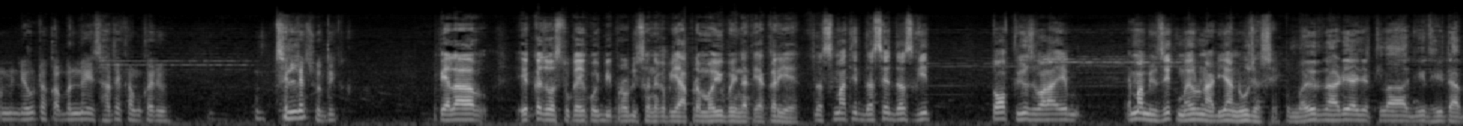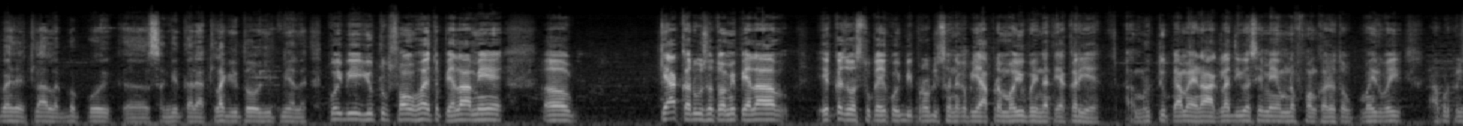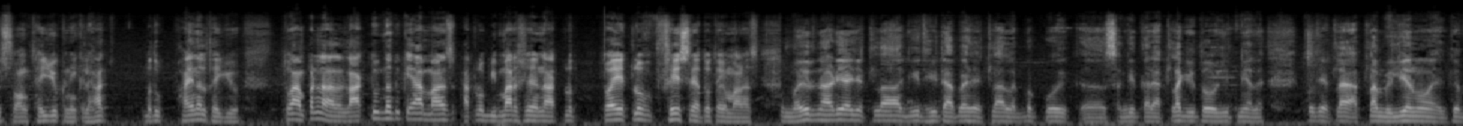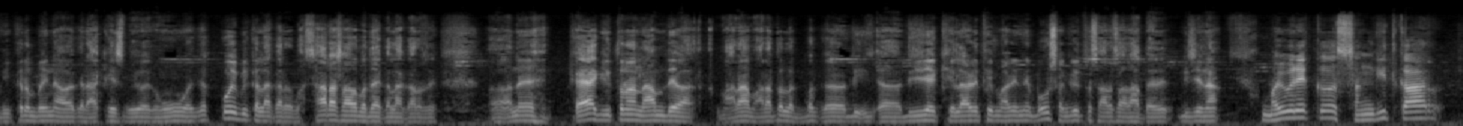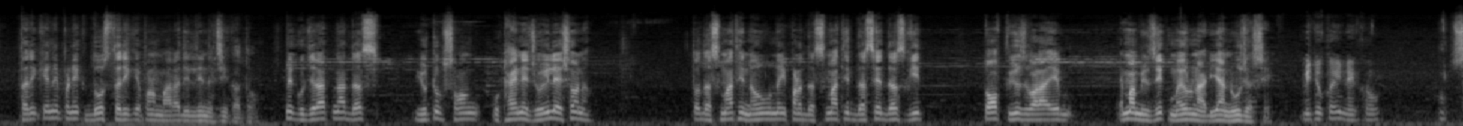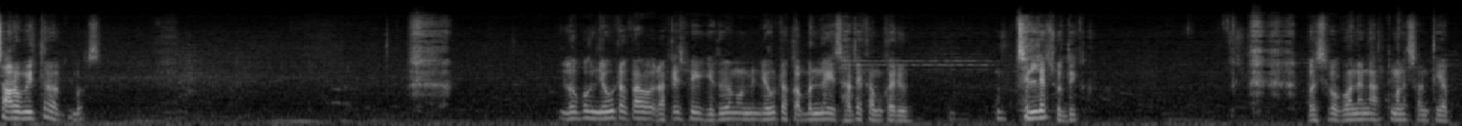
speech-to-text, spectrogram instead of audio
સ્ટુડિયોમાં મેં નેવું ટકા બંને સાથે કામ કર્યું. છેલ્લે સુધી. પહેલાં એક જ વસ્તુ કહીએ કોઈ બી પ્રોડ્યુસરને કે ભાઈ આપણે મયુભાઈના ત્યાં કરીએ. દસમાંથી દસે દસ ગીત ટોપ વ્યૂઝ વાળા એ એમાં મ્યુઝિક મયુર નાડિયાનું જ હશે. મયુર નાડિયા જેટલા ગીત હિટ આપ્યા છે એટલા લગભગ કોઈ સંગીતકાર સંગીતકારે આટલા ગીતો હિટ નહીં આલે કોઈ બી યુટ્યુબ સોંગ હોય તો પહેલા અમે ક્યાં કરવું છે તો અમે પહેલા એક જ વસ્તુ કહી, કોઈ બી પ્રોડ્યુસરને કે ભાઈ આપણે મયુરભાઈના ત્યાં કરીએ. મૃત્યુ પામે એના આગલા દિવસે મેં એમને ફોન કર્યો તો મયુરભાઈ, આપણું પેલું સોંગ થઈ ગયું કે નહીં? એટલે હા, બધું ફાઇનલ થઈ ગયું. તો આમ પણ લાગતું જ નહોતું કે આ માણસ આટલો બીમાર છે અને આટલો તો એટલું ફ્રેશ રહેતો હતો એ માણસ. મયુર નાડિયા જેટલા ગીત હિટ આપ્યા છે એટલા લગભગ કોઈ સંગીતકાર આટલા ગીતો હિટ નહીં આલે કોઈ જેટલા આટલા મિલિયનમાં હોય કે વિક્રમભાઈ ના હોય કે રાકેશભાઈ હોય કે હું હોય કે કોઈ બી કલાકારો સારા સારા બધા કલાકારો છે. અને કયા ગીતોના નામ દેવા? મારા મારા તો લગભગ ડીજે ખેલાડીથી માંડીને બહુ સંગીતો સારા સારા આપે ડીજેના. મયુર એક સંગીતકાર તરીકે નહીં પણ એક દોસ્ત તરીકે પણ મારા દિલની નજીક હતો. મેં ગુજરાતના દસ યુટ્યુબ સોંગ ઉઠાઈને જોઈ લેશો ને તો દસમાંથી નવ નહીં, પણ દસમાંથી દસે દસ ગીત ટોપ વ્યૂઝવાળા એ એમાં મ્યુઝિક મયુર નાડિયાનું જ હશે. બીજું કંઈ નહીં કહું. સારો મિત્ર, બસ. લગભગ નેવું ટકા રાકેશભાઈ કીધું એમાં મેં નેવું ટકા બંને સાથે કામ કર્યું. છેલ્લે સુધી. બસ ભગવાનના આત્માને શાંતિ આપે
